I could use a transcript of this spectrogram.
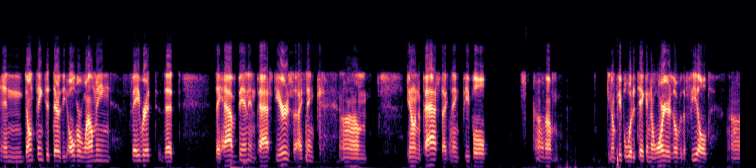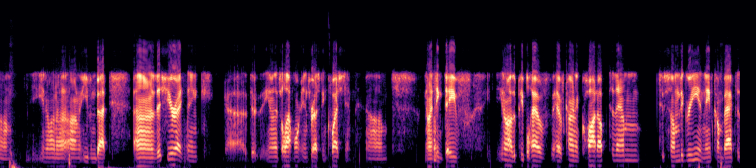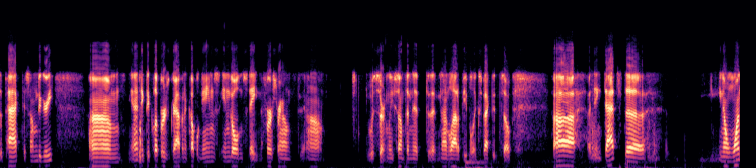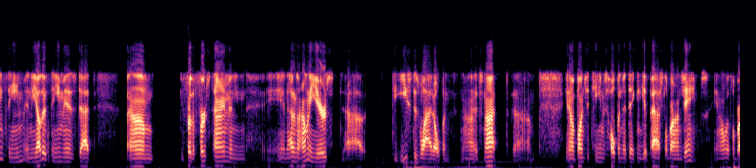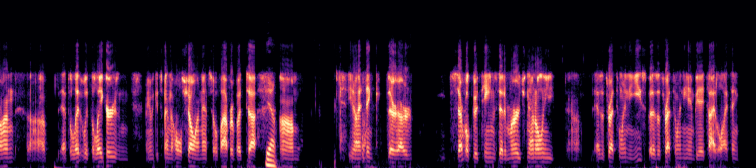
and don't think that they're the overwhelming favorite that they have been in past years. I think, um, you know, in the past, I think people, um, you know, people would have taken the Warriors over the field, um, you know, on a on an even bet. Uh, this year, I think uh, you know, that's a lot more interesting question. Um, you know, I think they've, you know, other people have have kind of caught up to them to some degree, and they've come back to the pack to some degree. Um, yeah, I think the Clippers grabbing a couple games in Golden State in the first round um, was certainly something that, that not a lot of people expected. So uh, I think that's the you know one theme, and the other theme is that um, for the first time in in I don't know how many years, uh, the East is wide open. Uh, it's not um, you know a bunch of teams hoping that they can get past LeBron James. You know, with LeBron uh, at the with the Lakers, and I mean we could spend the whole show on that soap opera, but uh, yeah, um, you know I think there are several good teams that emerge not only uh, as a threat to win the East, but as a threat to win the NBA title. I think.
